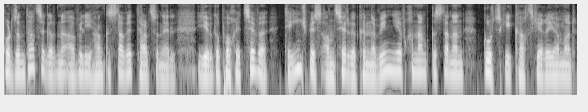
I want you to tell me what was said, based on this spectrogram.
կորձընթացը կրնա ավելի հանգստավետ դարձնել եւ կփոխի ցևը, թե ինչպես անցեր կքննվին եւ խնամ կստանան գուրցքի քաղցկեղի համար։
